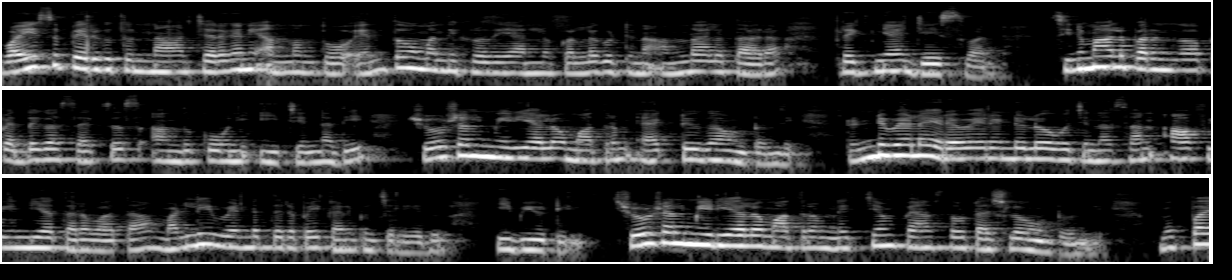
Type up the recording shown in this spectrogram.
వయసు పెరుగుతున్న చెరగని అందంతో ఎంతోమంది హృదయాలను కొల్లగొట్టిన అందాల తార ప్రజ్ఞ జైస్వాల్. సినిమాల పరంగా పెద్దగా సక్సెస్ అందుకోని ఈ చిన్నది సోషల్ మీడియాలో మాత్రం యాక్టివ్గా ఉంటుంది. రెండు వేల ఇరవై రెండులో వచ్చిన సన్ ఆఫ్ ఇండియా తర్వాత మళ్ళీ వెండతెరపై కనిపించలేదు ఈ బ్యూటీ. సోషల్ మీడియాలో మాత్రం నిత్యం ఫ్యాన్స్తో టచ్లో ఉంటుంది. ముప్పై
